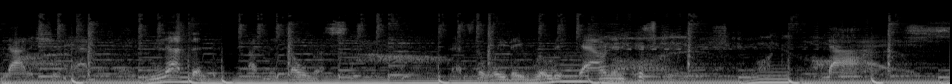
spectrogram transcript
A lot of shit happened. Nothing like they told us. That's the way they wrote it down in history. Lies.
